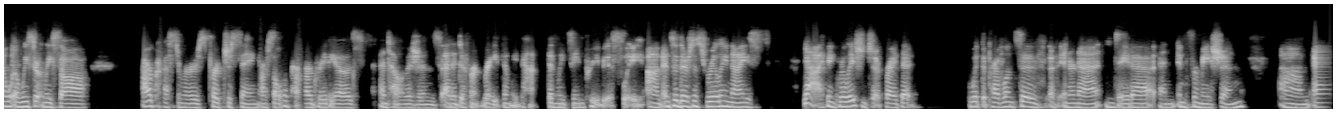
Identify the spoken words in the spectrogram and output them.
and, and we certainly saw our customers purchasing our solar powered radios and televisions at a different rate than we'd ha- than we'd seen previously. Um, and so there's this really nice, yeah, I think relationship, right? That with the prevalence of of internet and data and information, um, and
